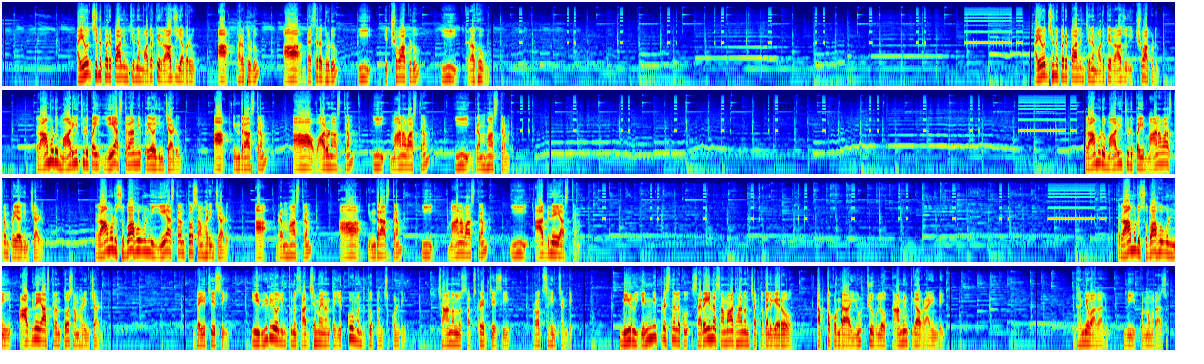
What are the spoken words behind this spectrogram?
అయోధ్యను పరిపాలించిన మొదటి రాజు ఎవరు? ఆ భరతుడు ఆ దశరథుడు ఈ ఇక్ష్వాకుడు ఈ రఘువు. అయోధ్యను పరిపాలించిన మొదటి రాజు ఇక్ష్వాకుడు. రాముడు మారీచుడిపై ఏ అస్త్రాన్ని ప్రయోగించాడు? ఆ ఇంద్రాస్త్రం ఆ వారుణాస్త్రం ఈ మానవాస్త్రం ఈ బ్రహ్మాస్త్రం. రాముడు మారీచుడిపై మానవాస్త్రం ప్రయోగించాడు. రాముడు సుబాహువుణ్ణి ఏ అస్త్రంతో సంహరించాడు? ఆ బ్రహ్మాస్త్రం ఆ ఇంద్రాస్త్రం ఈ మానవాస్త్రం ఈ ఆగ్నేయాస్త్రం. రాముడు సుబాహువుణ్ణి ఆగ్నేయాస్త్రంతో సంహరించాడు. దయచేసి ఈ వీడియో లింకును సాధ్యమైనంత ఎక్కువ మందితో పంచుకోండి. ఛానల్ను సబ్స్క్రైబ్ చేసి ప్రోత్సహించండి. మీరు ఎన్ని ప్రశ్నలకు సరైన సమాధానం చెప్పగలిగారో తప్పకుండా యూట్యూబ్లో కామెంట్గా వ్రాయండి. ధన్యవాదాలు మీ పున్నమరాజు.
